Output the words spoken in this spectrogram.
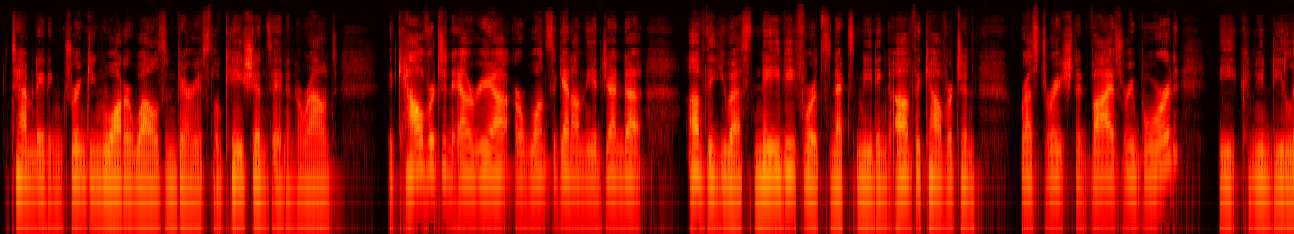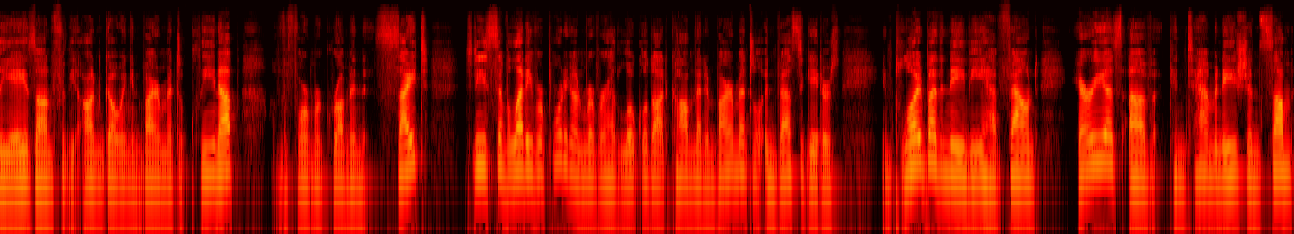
contaminating drinking water wells in various locations in and around the Calverton area, are once again on the agenda of the U.S. Navy for its next meeting of the Calverton Restoration Advisory Board. The community liaison for the ongoing environmental cleanup of the former Grumman site. Denise Civiletti reporting on RiverheadLocal.com that environmental investigators employed by the Navy have found areas of contamination, some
